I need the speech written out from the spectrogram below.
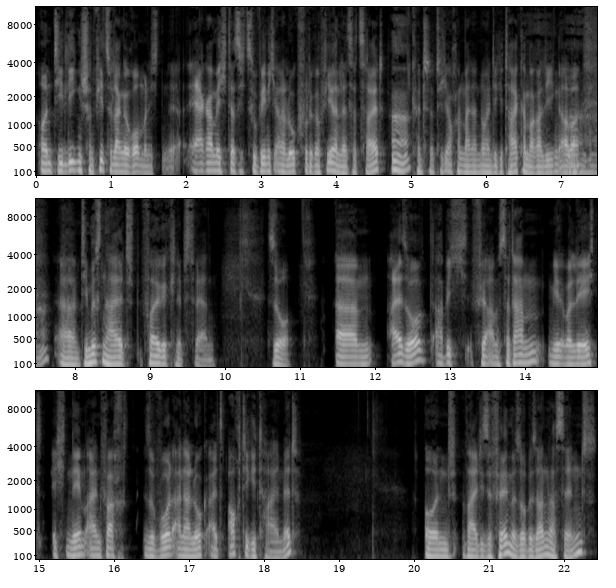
und die liegen schon viel zu lange rum und ich äh, ärgere mich, dass ich zu wenig analog fotografiere in letzter Zeit. Aha. Könnte natürlich auch an meiner neuen Digitalkamera liegen, aber äh, die müssen halt vollgeknipst werden. So, ähm, also habe ich für Amsterdam mir überlegt, ich nehme einfach sowohl analog als auch digital mit. Und weil diese Filme so besonders sind,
